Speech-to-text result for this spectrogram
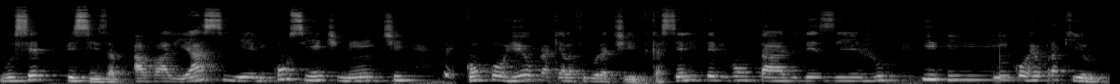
você precisa avaliar se ele conscientemente concorreu para aquela figura típica, se ele teve vontade, desejo e, e incorreu para aquilo.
